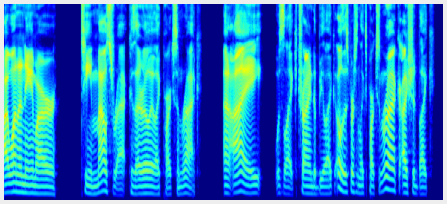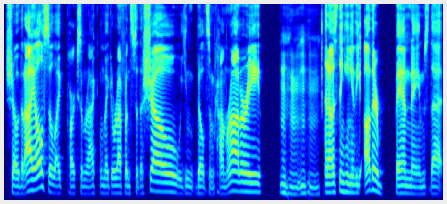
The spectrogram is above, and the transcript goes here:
"I want to name our team Mouse Rat because I really like Parks and Rec." And I was like trying to be like, "Oh, this person likes Parks and Rec. I should like show that I also like Parks and Rec. We'll make a reference to the show. We can build some camaraderie." Mm-hmm, mm-hmm. and I was thinking of the other band names that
